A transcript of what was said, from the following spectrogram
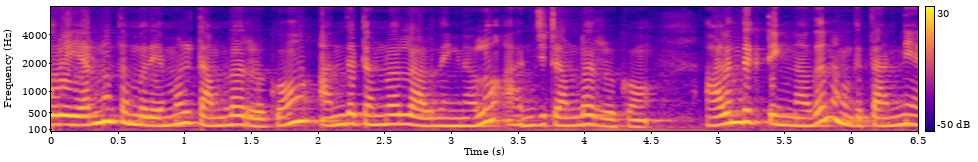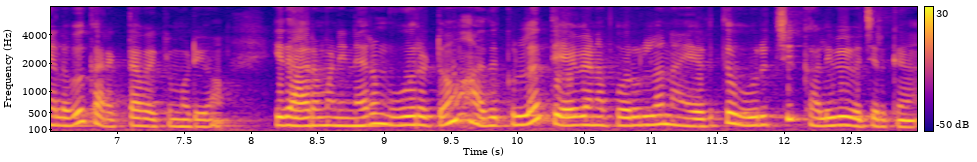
ஒரு இரநூத்தம்பது எம்எல் டம்ளர் இருக்கும். அந்த டம்ளரில் அளந்தீங்கனாலும் அஞ்சு டம்ளர் இருக்கும். அளந்துக்கிட்டிங்கன்னா தான் நமக்கு தண்ணி அளவு கரெக்டாக வைக்க முடியும். இது அரை மணி நேரம் ஊறட்டும். அதுக்குள்ளே தேவையான பொருள்லாம் நான் எடுத்து உரித்து கழுவி வச்சுருக்கேன்.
